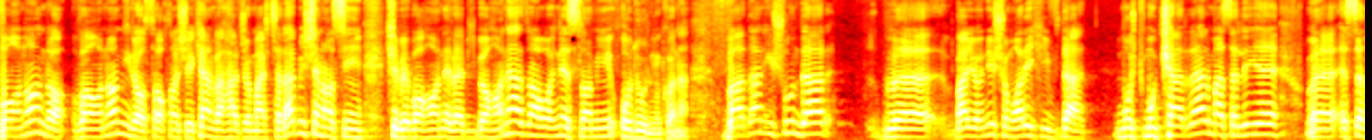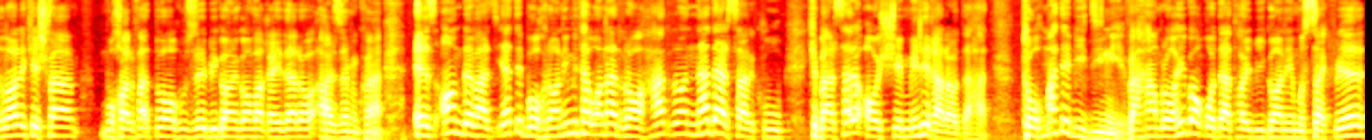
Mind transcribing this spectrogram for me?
و آنان را و آنانی را ساختن شکن و هر جا مشتلب می‌شناسیم که به بهانه و بی بهانه از موانین اسلامی عدول می‌کنن بعدا ایشون در بیانیه شماره 17 مکرر مسئله استقلال کشور مخالفت با حضور بیگانگان و غیره را عرضه می‌کنن از آن به وضعیت بحرانی می‌تواند راحت را نه در سرکوب که بر سر آشی ملی قرار دهد. تهمت بیدینی و همراهی با قدرت های بیگانه مستکبر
